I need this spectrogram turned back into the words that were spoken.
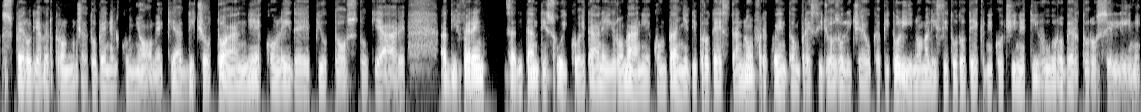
spero di aver pronunciato bene il cognome, che ha 18 anni e con le idee piuttosto chiare. A differenza di tanti suoi coetanei romani e compagni di protesta, non frequenta un prestigioso liceo capitolino, ma l'Istituto Tecnico Cine TV Roberto Rossellini.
